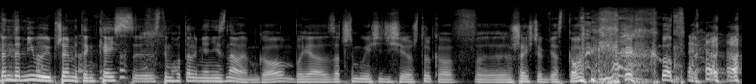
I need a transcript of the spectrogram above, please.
będę miły i uprzejmy. Ten case y, z tym hotelem, ja nie znałem go, bo ja zatrzymuję się dzisiaj już tylko w y, sześciogwiazdkowych hotelach.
